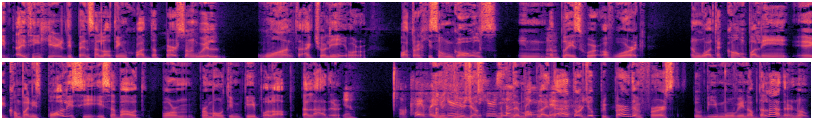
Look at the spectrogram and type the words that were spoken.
it, I think here it depends a lot in what the person will want actually, or what are his own goals in the place where, of work, and what the company uh, company's policy is about for promoting people up the ladder. yeah. Okay, but if here's, you just here's move them up like to- that, or you prepare them first to be moving up the ladder, no?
